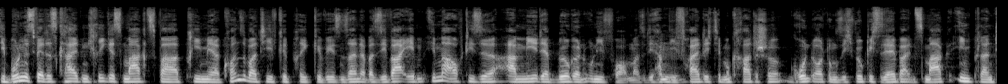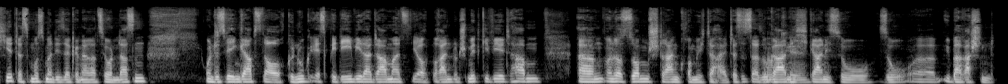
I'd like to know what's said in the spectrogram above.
Die Bundeswehr des Kalten Krieges mag zwar primär konservativ geprägt gewesen sein, aber sie war eben immer auch diese Armee der Bürger in Uniform. Also die haben die mhm. freiheitlich-demokratische Grundordnung sich wirklich selber ins Mark implantiert implantiert. Das muss man dieser Generation lassen. Und deswegen gab es da auch genug SPD-Wähler damals, die auch Brandt und Schmidt gewählt haben. Ähm, und aus so einem Strang komme ich da halt. Das ist also okay. gar nicht, gar nicht so, so äh, überraschend.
